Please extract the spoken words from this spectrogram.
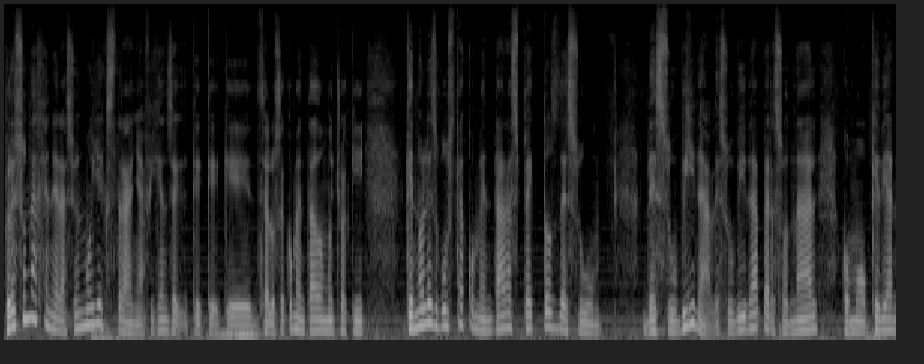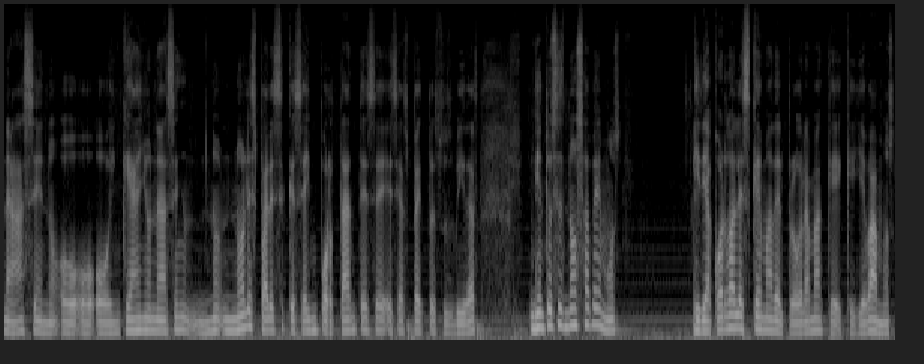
Pero es una generación muy extraña, fíjense que, que, que se los he comentado mucho aquí, que no les gusta comentar aspectos de su, de su vida, de su vida personal, como qué día nacen o, en qué año nacen, no, no, les parece que sea importante ese, ese aspecto de sus vidas. Y entonces no sabemos y de acuerdo al esquema del programa que, llevamos,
